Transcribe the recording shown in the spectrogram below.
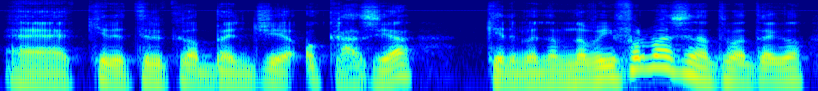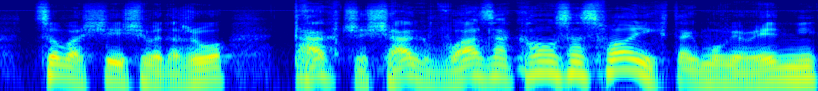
e, kiedy tylko będzie okazja, kiedy będą nowe informacje na temat tego, co właściwie się wydarzyło. Tak czy siak, władza kąsa swoich, tak mówią jedni,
